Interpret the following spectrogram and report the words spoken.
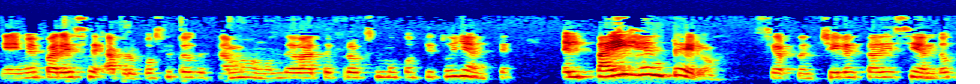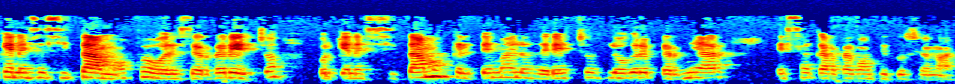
Y ahí me parece, a propósito que estamos en un debate próximo constituyente, el país entero ¿cierto? En Chile está diciendo que necesitamos favorecer derechos porque necesitamos que el tema de los derechos logre permear esa Carta Constitucional.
